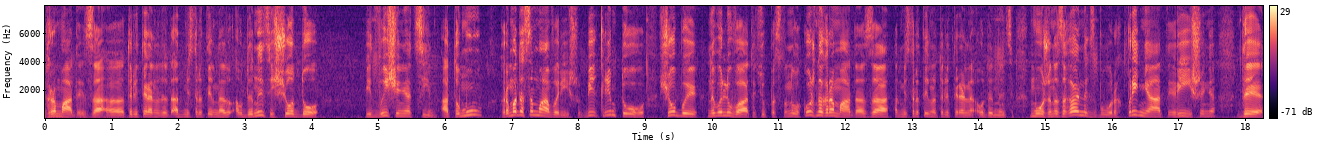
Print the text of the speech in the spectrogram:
е, громади за е, територіальної адміністративної одиниці щодо підвищення цін. А тому громада сама вирішує. Крім того, щоб нивелювати цю постанову, кожна громада за адміністративно-територіальна одиниця може на загальних зборах прийняти рішення, де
